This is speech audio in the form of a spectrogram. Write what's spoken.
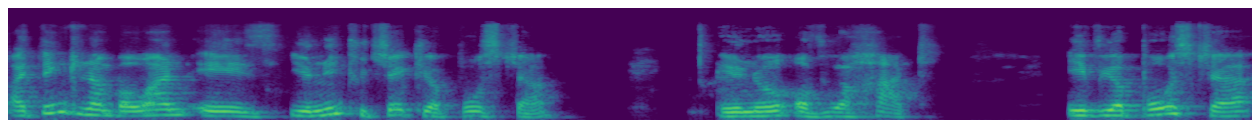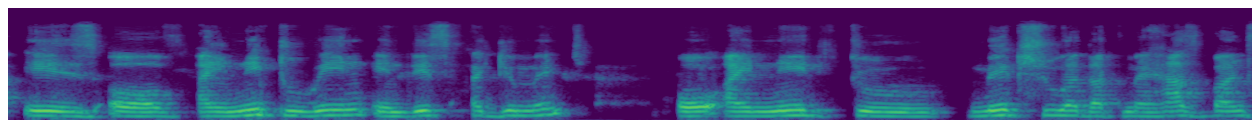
I think number one is you need to check your posture, you know, of your heart. If your posture is of I need to win in this argument, or I need to make sure that my husband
